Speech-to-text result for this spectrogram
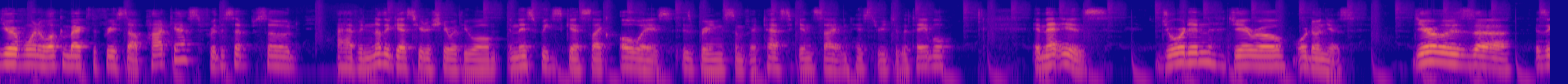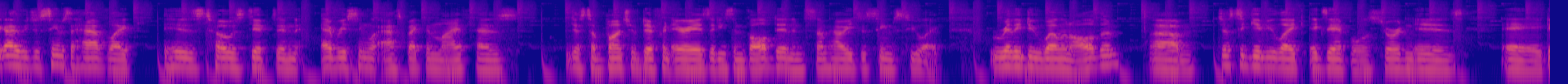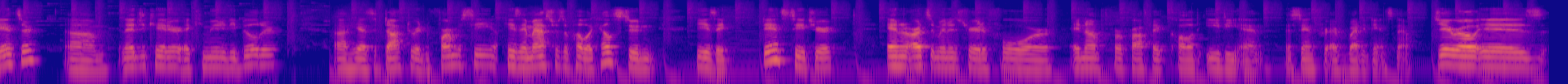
Yo, everyone, and welcome back to the Freestyle Podcast. For this episode, I have another guest here to share with you all. And this week's guest, like always, is bringing some fantastic insight and history to the table. And that is Jordan Jero Ordonez. Jero is uh, is a guy who just seems to have like his toes dipped in every single aspect in life. Has just a bunch of different areas that he's involved in, and somehow he just seems to like really do well in all of them. Um, just to give you like examples, Jordan is a dancer, um, an educator, a community builder. Uh, he has a doctorate in pharmacy. He's a master's of public health student. He is a dance teacher and an arts administrator for a non-for-profit called EDN. That stands for Everybody Dance Now. Jero is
